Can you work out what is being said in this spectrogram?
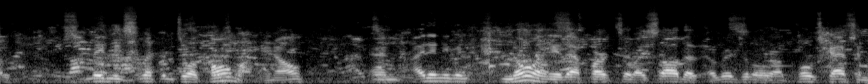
and uh, made me slip into a coma, you know. And I didn't even know any of that part till I saw the original uh, closed caption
